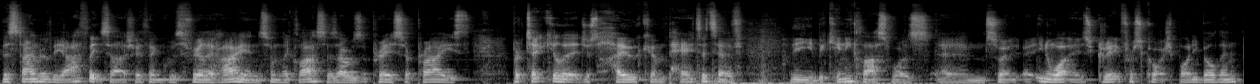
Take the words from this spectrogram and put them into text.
the standard of the athletes actually I think was fairly high in some of the classes. I was pretty surprised particularly at just how competitive the bikini class was. Um, so you know what, it's great for Scottish bodybuilding,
